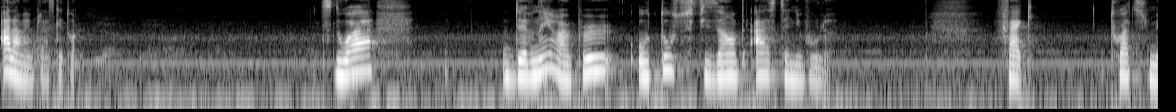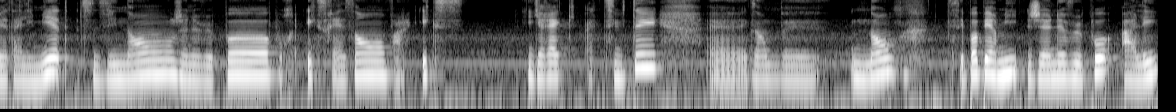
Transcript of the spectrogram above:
à la même place que toi. Tu dois devenir un peu autosuffisante à ce niveau-là. Fait que toi, tu mets ta limite, tu dis non, je ne veux pas pour X raison, faire X, Y activité. Euh, exemple, euh, non, c'est pas permis, je ne veux pas aller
